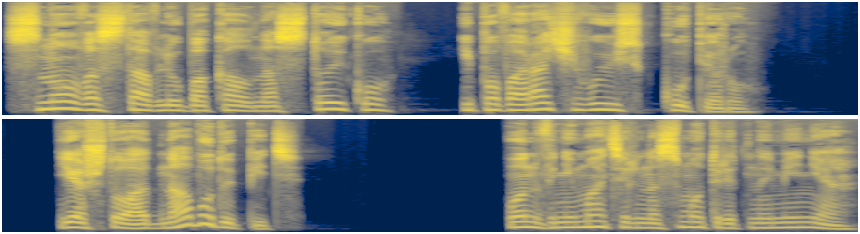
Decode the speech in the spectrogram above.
снова ставлю бокал на стойку и поворачиваюсь к Куперу. «Я что, одна буду пить?» Он внимательно смотрит на меня.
